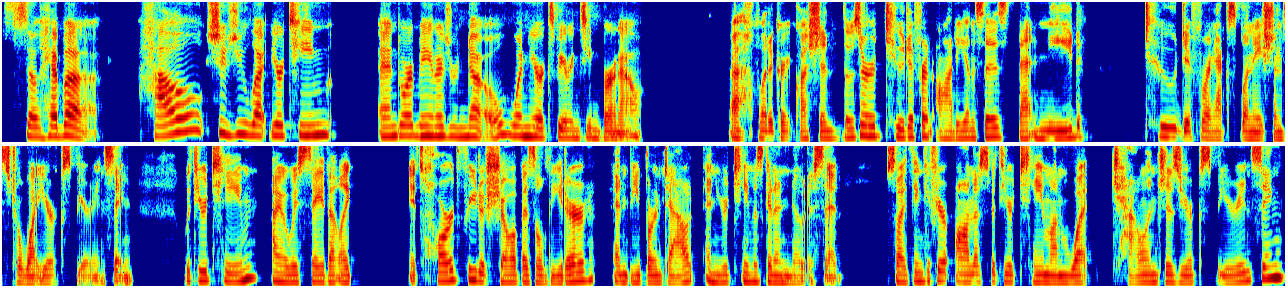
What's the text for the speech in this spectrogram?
So, Hebba, how should you let your team and or manager know when you're experiencing burnout? Ah, what a great question. Those are two different audiences that need two different explanations to what you're experiencing. With your team, I always say that like it's hard for you to show up as a leader and be burnt out, and your team is going to notice it. So I think if you're honest with your team on what challenges you're experiencing,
